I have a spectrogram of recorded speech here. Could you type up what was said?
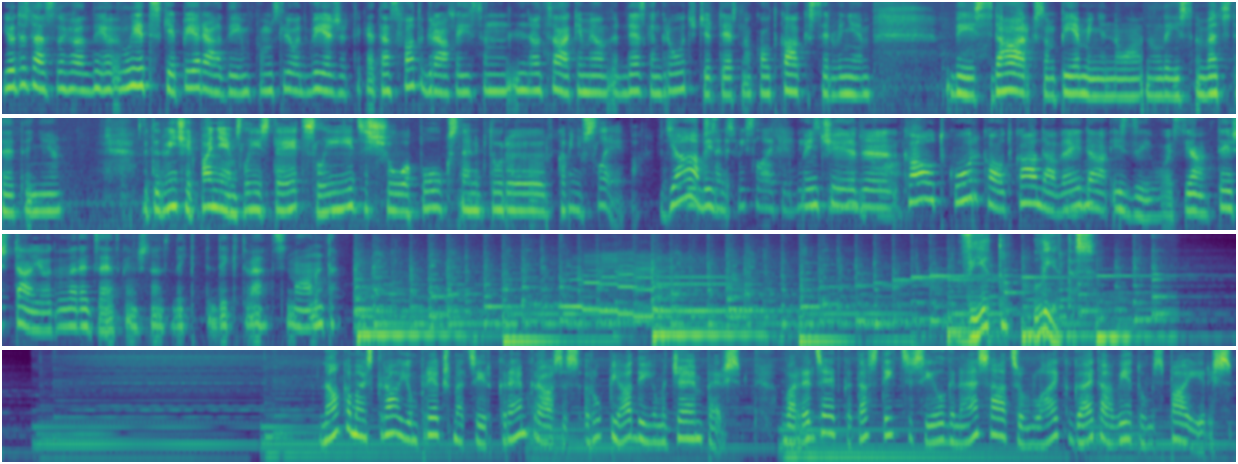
Jo tas tās tā kā, lietiskie pierādījumi, ka mums ļoti bieži ir tikai tās fotogrāfijas, un ļoti cilvēkiem jau ir diezgan grūti šķirties no kaut kā, kas ir viņiem bijis dārgs un piemiņa no, no līdz vectētiņiem. Bet tad viņš ir paņēmis līdzi tētis līdzi šo pulksteni, tur, ka viņu slēpa. Tas Jā, vis, visu laiku ir bijis. Viņš ir eh, kaut kur, kaut kādā veidā mm. izdzīvojis. Jā, tieši tā, jo var redzēt, ka viņš tāds dikti, dikti vecs manta. Vietu lietas. Nākamais krājuma priekšmets ir krēmkrāsas rupja adījuma džempers. Var redzēt, ka tas ticis ilgi nesāts un laika gaitā vietums pairis.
